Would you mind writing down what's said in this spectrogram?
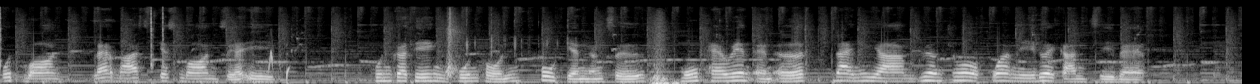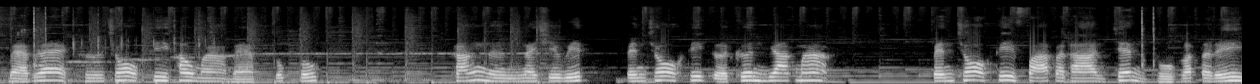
ฟุตบอล และบาสเกตบอลเสียอีก คุณกระทิงคูณผลผู้เขียนหนังสือ Move Heaven and Earth ได้นิยามเรื่องโชคว่ามีด้วยกัน 4 แบบ แบบแรกคือโชคที่เข้ามาแบบลุกๆ ครั้งหนึ่งในชีวิตเป็นโชคที่เกิดขึ้นยากมาก เป็นโชคที่ฟ้าประทาน เช่น ถูกลอตเตอรี่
